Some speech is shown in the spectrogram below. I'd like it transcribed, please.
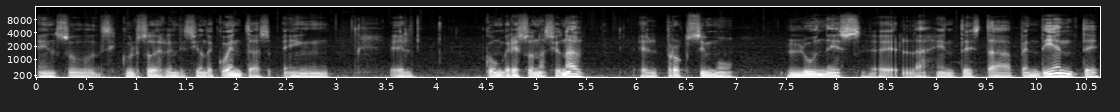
en su discurso de rendición de cuentas en el Congreso Nacional el próximo lunes. Eh, la gente está pendiente,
